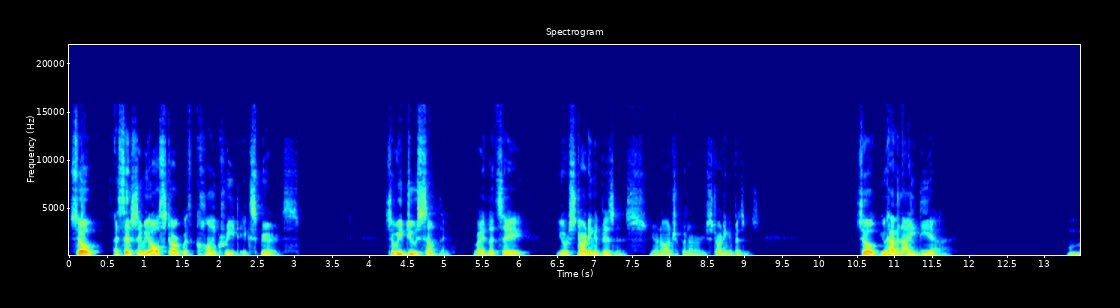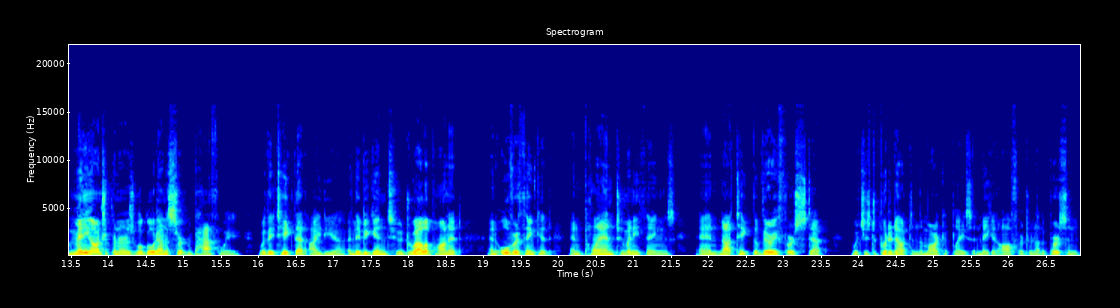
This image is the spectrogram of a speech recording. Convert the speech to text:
So essentially, we all start with concrete experience. So we do something, right? Let's say you're starting a business, you're an entrepreneur, you're starting a business. So you have an idea. Many entrepreneurs will go down a certain pathway where they take that idea and they begin to dwell upon it and overthink it and plan too many things and not take the very first step which is to put it out in the marketplace and make an offer to another person,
